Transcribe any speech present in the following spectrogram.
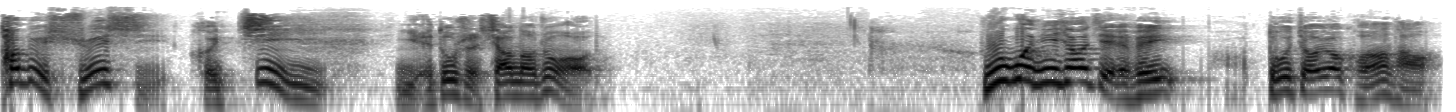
它对学习和记忆也都是相当重要的。如果你想减肥啊，多嚼嚼口香糖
